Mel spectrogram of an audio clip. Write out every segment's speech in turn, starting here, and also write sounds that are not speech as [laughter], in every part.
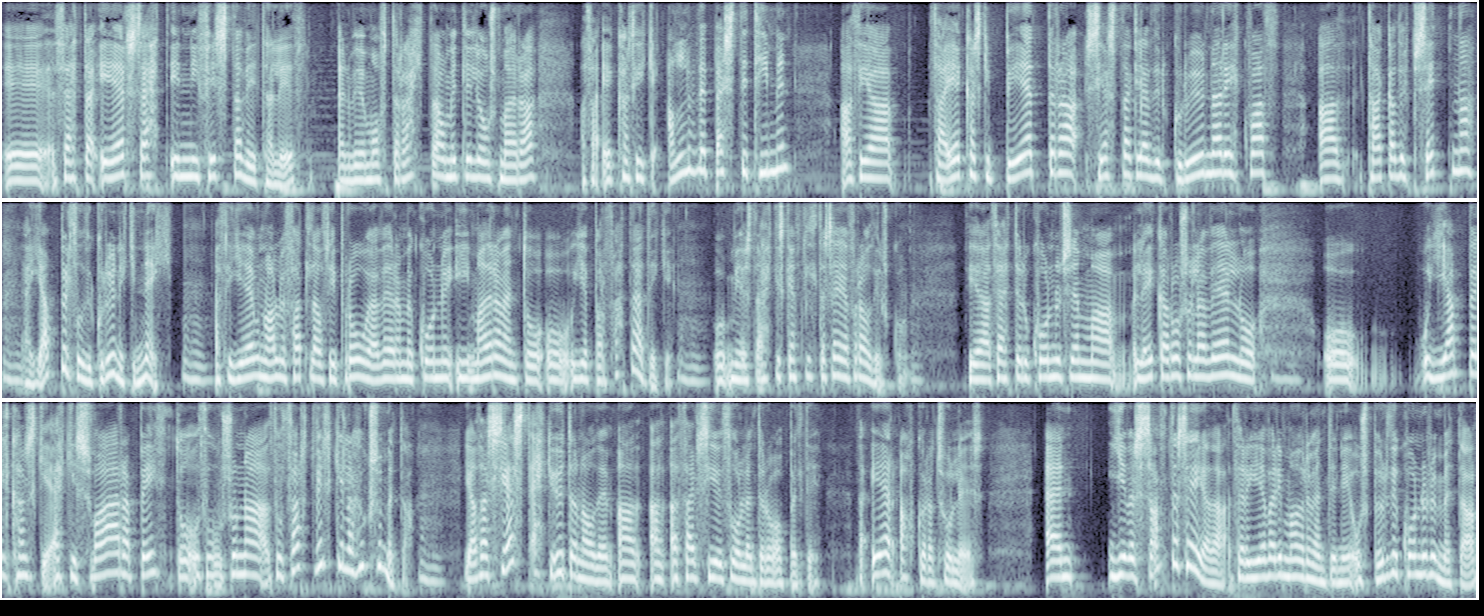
e, þetta er sett inn í fyrsta viðtalið en við hefum ofta rætta á milli ljósmaðra að það er kannski ekki alveg besti tímin að því að það er kannski betra sérstaklega ef þér grunar eitthvað að taka það upp setna mm -hmm. eða jafnvel þú þið grun ekki neitt mm -hmm. af því ég hef nú alveg fallið á því prófi að vera með konu í maðuravend og, og ég bara fatta þetta ekki mm -hmm. og mér finnst það ekki skemmtilegt að segja frá því sko. því að þetta eru konur sem leika rosalega vel og, og, og jafnvel kannski ekki svara beint og þú, svona, þú þart virkilega að hugsa um þetta já það sést ekki utan á þeim að, að, að þær séu þólendur og opbeldi það er akkurat svo leiðis en ég verð samt að segja það þegar ég var í maðurvendinni og spurði konur um þetta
